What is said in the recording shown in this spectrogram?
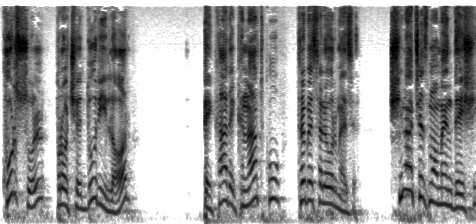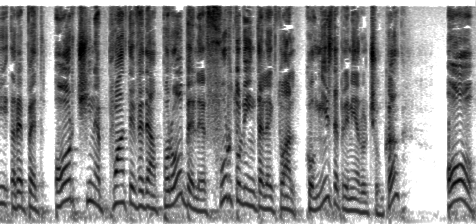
cursul procedurilor pe care CNATCU trebuie să le urmeze. Și în acest moment, deși, repet, oricine poate vedea probele furtului intelectual comis de premierul Ciucă, o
